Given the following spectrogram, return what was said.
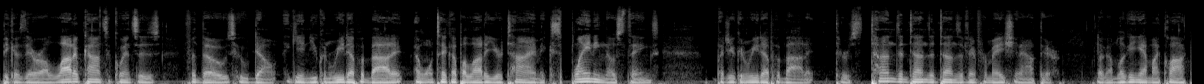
Because there are a lot of consequences for those who don't. Again, you can read up about it. I won't take up a lot of your time explaining those things, but you can read up about it. There's tons and tons and tons of information out there. Look, I'm looking at my clock.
